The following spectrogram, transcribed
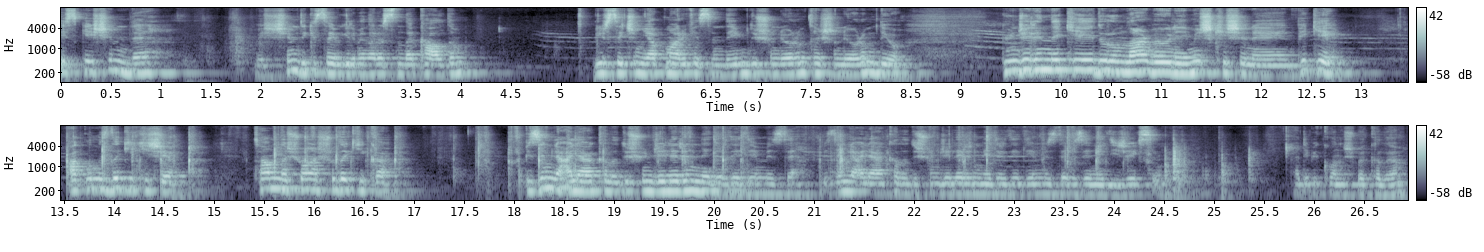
eski eşimle ve şimdiki sevgilimin arasında kaldım. Bir seçim yapma arifesindeyim, düşünüyorum, taşınıyorum diyor. Güncelindeki durumlar böyleymiş kişinin. Peki aklımızdaki kişi tam da şu an şu dakika bizimle alakalı düşüncelerin nedir dediğimizde, bizimle alakalı düşüncelerin nedir dediğimizde bize ne diyeceksin? Hadi bir konuş bakalım.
